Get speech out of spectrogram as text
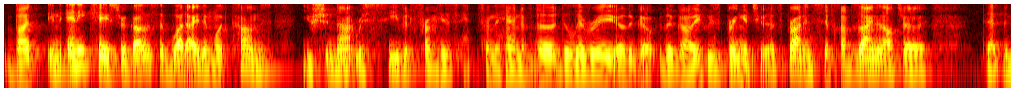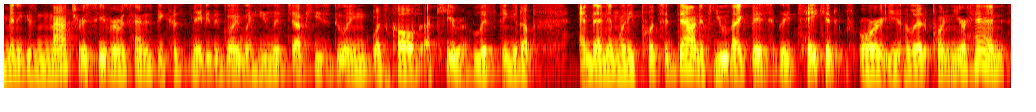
but in any case, regardless of what item what comes, you should not receive it from his from the hand of the delivery or the go, the guy who's bringing it to you. That's brought in Sifchav Zayin Altra that the minhag is not to receive from his hand is because maybe the guy when he lifts up he's doing what's called akira, lifting it up, and then when he puts it down, if you like basically take it or you know, let it put in your hand,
